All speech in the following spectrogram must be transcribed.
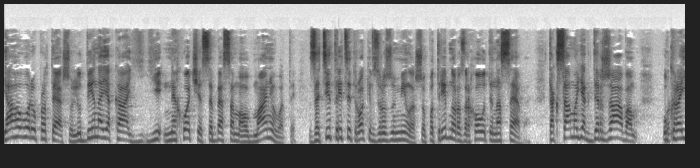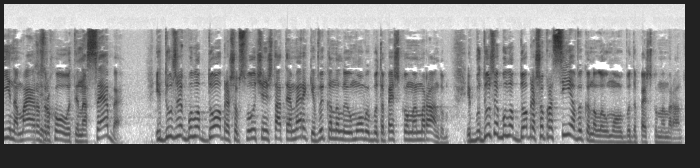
Я говорю про те, що людина, яка не хоче себе самообманювати, за ці 30 років зрозуміла, що потрібно розраховувати на себе. Так само, як держава Україна має розраховувати на себе. І дуже було б добре, щоб Сполучені Штати Америки виконали умови Будапештського меморандуму. І дуже було б добре, щоб Росія виконала умови Будапештського меморандуму.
